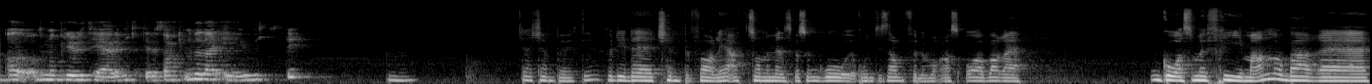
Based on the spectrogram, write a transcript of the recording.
Og du må prioritere viktigere saker. Men det der er jo viktig. Mm. Det er kjempeviktig. Fordi det er kjempefarlig at sånne mennesker skal gå rundt i samfunnet vårt og bare gå som en frimann og bare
